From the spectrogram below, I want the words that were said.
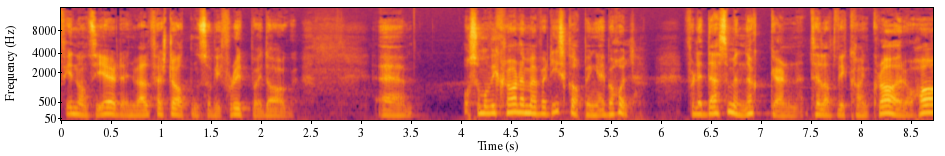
finansierer den velferdsstaten som vi flyter på i dag. Eh, og så må vi klare det med verdiskapinga i behold. For det er det som er nøkkelen til at vi kan klare å ha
